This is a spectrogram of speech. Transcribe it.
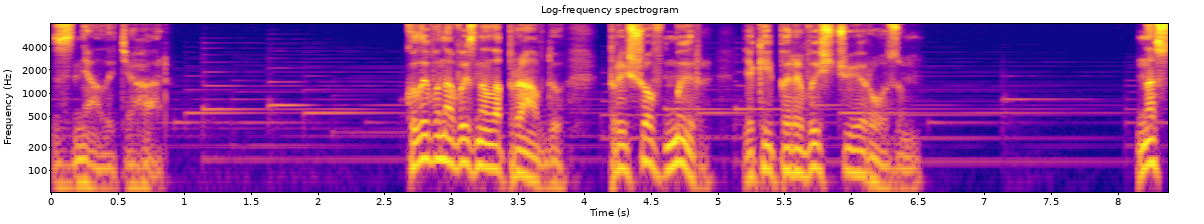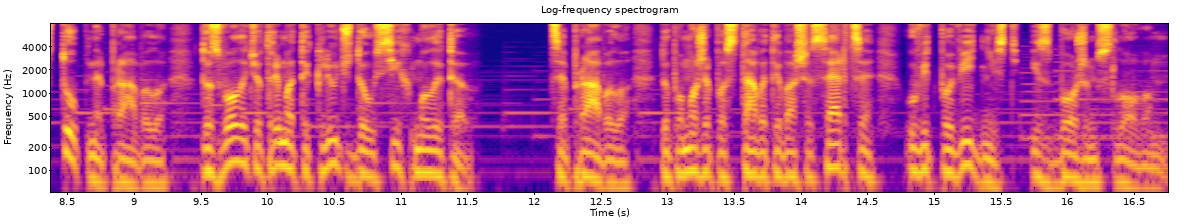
зняли тягар. Коли вона визнала правду, прийшов мир, який перевищує розум. Наступне правило дозволить отримати ключ до усіх молитв. Це правило допоможе поставити ваше серце у відповідність із Божим Словом.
